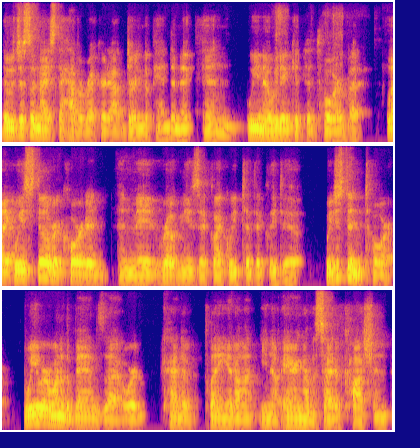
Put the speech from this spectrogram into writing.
it was just a nice to have a record out during the pandemic. And we, you know, we didn't get to tour, but like we still recorded and made, wrote music like we typically do. We just didn't tour. We were one of the bands that were kind of playing it on, you know, airing on the side of caution.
